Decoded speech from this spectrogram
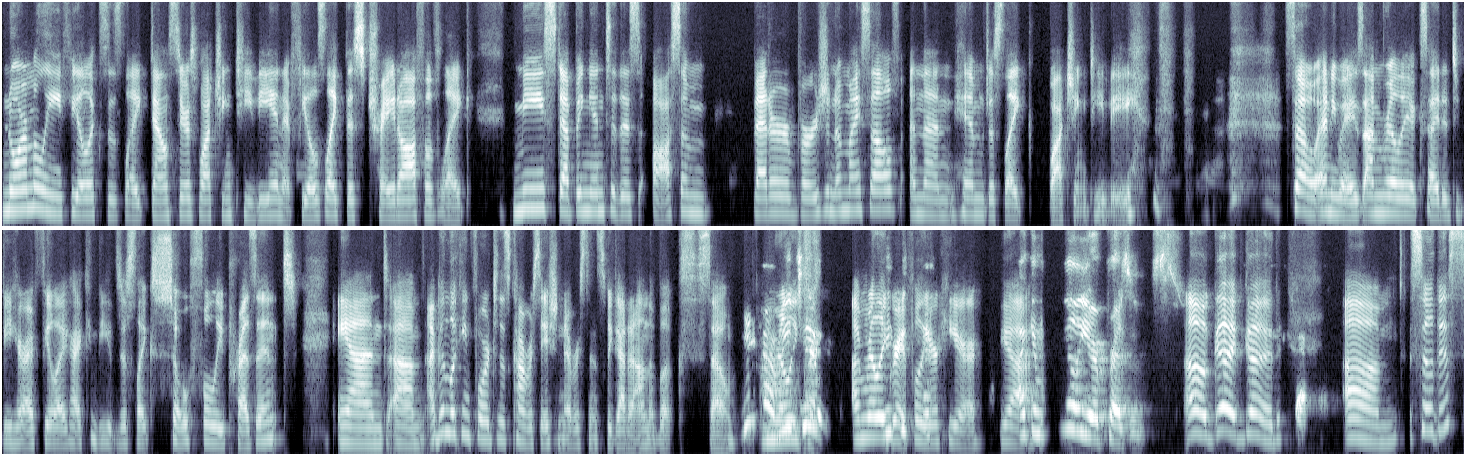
Normally, Felix is like downstairs watching TV, and it feels like this trade off of like me stepping into this awesome, better version of myself, and then him just like watching TV. so anyways i'm really excited to be here. I feel like i can be just like so fully present and um, i've been looking forward to this conversation ever since we got it on the books. So yeah, i'm really me too. i'm really grateful you're here. Yeah. i can feel your presence. Oh good good. Um so this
